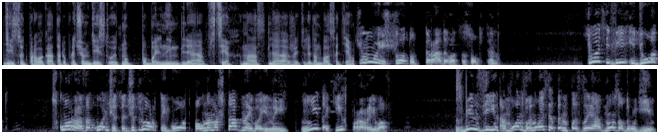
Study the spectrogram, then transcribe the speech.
действуют провокаторы, причем действуют ну, по больным для всех нас, для жителей Донбасса тем. Чему еще тут радоваться, собственно? Все себе идет. Скоро закончится четвертый год полномасштабной войны. Никаких прорывов. С бензином вон выносят НПЗ одно за другим.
